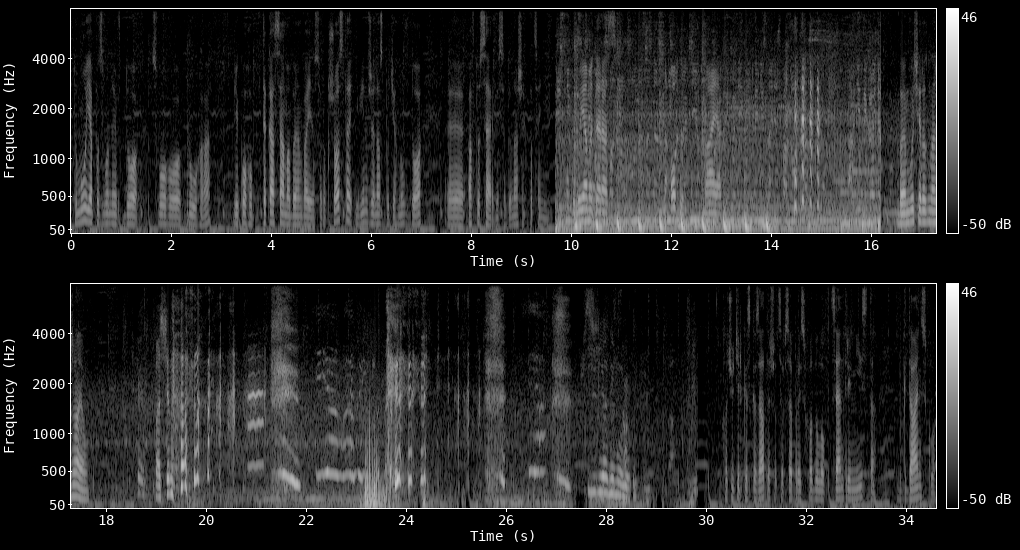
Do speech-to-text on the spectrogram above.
Тому я подзвонив до свого друга, в якого така сама BMW є 46, і він вже нас потягнув до автосервісу, до наших пацанів. BMW się rozmnażają. Patrzcie na to. Ja mamy. Ja. Przecież ja nie mogę. Хочу тільки сказати, що це все происходило в центрі міста, в Гданську.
